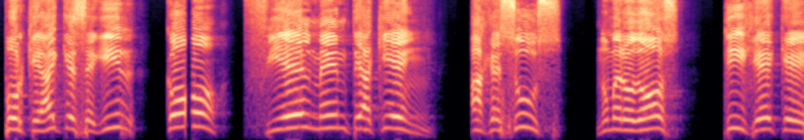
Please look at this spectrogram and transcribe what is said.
Porque hay que seguir como fielmente a quién? A Jesús. Número dos, dije que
